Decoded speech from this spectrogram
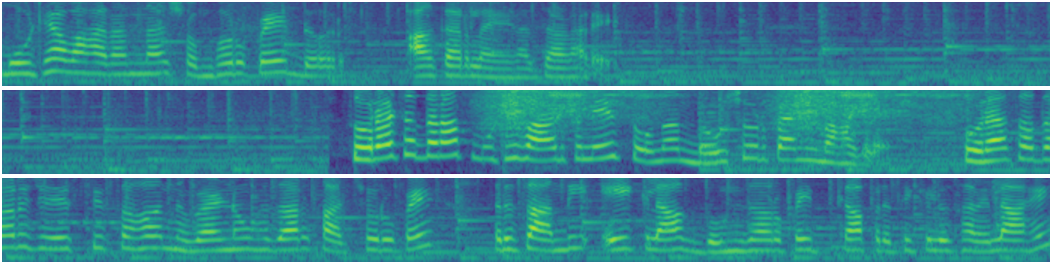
मोठ्या वाहनांना शंभर रुपये दर आकारला येणार जाणार आहे. सोन्याच्या दरात मोठी वाढ झाली सोनं नऊशे रुपयांनी महागलंय. सोन्याचा दर जीएसटीसह नव्याण्णव हजार सातशे रुपये तर चांदी एक लाख दोन हजार रुपये इतका प्रति किलो झालेला आहे.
